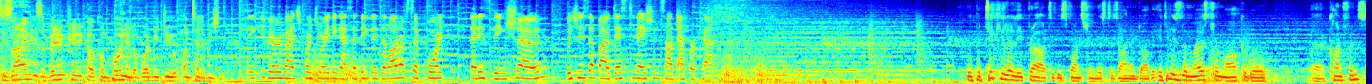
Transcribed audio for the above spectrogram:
Design is a very critical component of what we do on television. Thank you very much for joining us. I think there's a lot of support that is being shown, which is about Destination South Africa. We're particularly proud to be sponsoring this Design Indaba. It is the most remarkable uh, conference.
